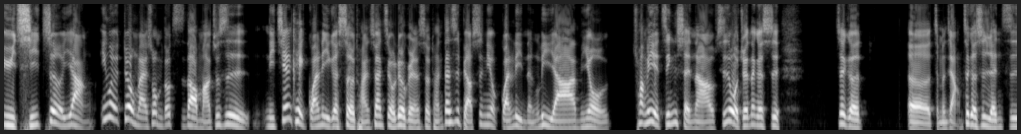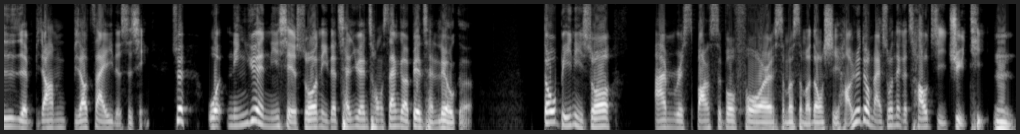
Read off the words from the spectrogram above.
与其这样，因为对我们来说，我们都知道嘛，就是你今天可以管理一个社团，虽然只有六个人社团，但是表示你有管理能力啊，你有创业精神啊。其实我觉得那个是这个呃，怎么讲？这个是人资人比较他们比较在意的事情，所以我宁愿你写说你的成员从三个变成六个，都比你说 I'm responsible for 什么什么东西好，因为对我们来说那个超级具体。嗯，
